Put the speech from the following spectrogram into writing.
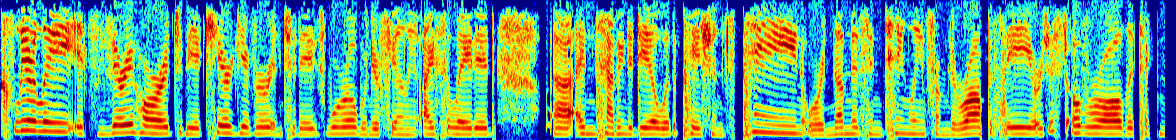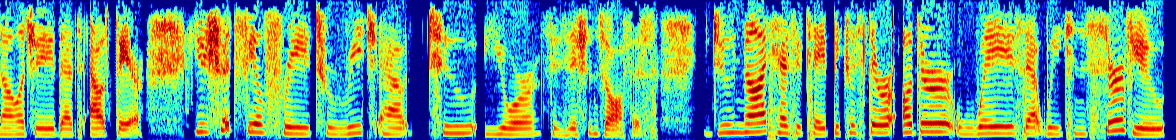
Clearly, it's very hard to be a caregiver in today's world when you're feeling isolated uh, and having to deal with a patient's pain or numbness and tingling from neuropathy or just overall the technology that's out there. You should feel free to reach out to your physician's office. Do not hesitate because there are other ways that we can serve you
